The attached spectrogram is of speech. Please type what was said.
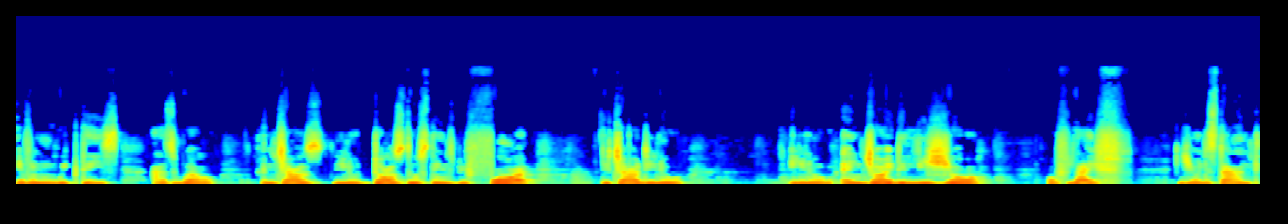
even on weekdays as well. And child, you know, does those things before the child, you know, you know enjoy the leisure of life you understand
